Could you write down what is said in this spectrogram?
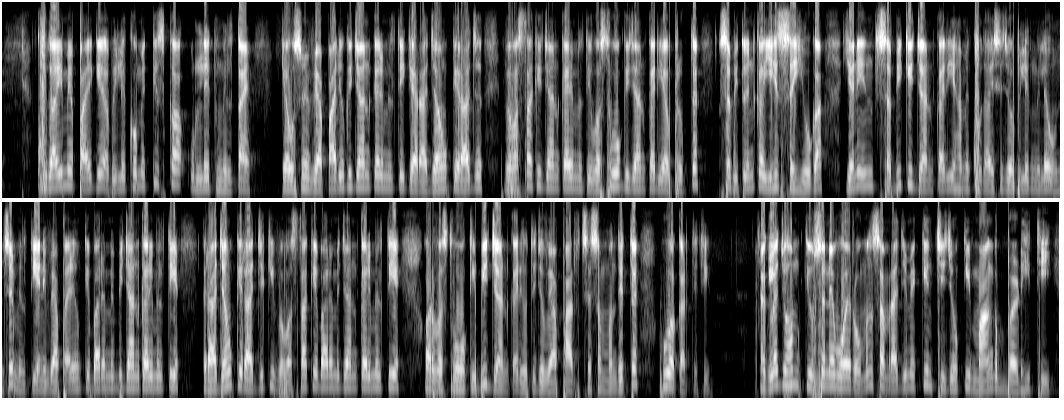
खुदाई में पाए गए अभिलेखों में किसका उल्लेख मिलता है? क्या उसमें व्यापारियों की जानकारी मिलती, क्या राजाओं के राज व्यवस्था की जानकारी मिलती, वस्तुओं की जानकारी या उपयुक्त सभी तो इनका यही सही होगा। यानी इन सभी की जानकारी हमें खुदाई से जो अभिलेख मिले उनसे मिलती है। यानी व्यापारियों के बारे में भी जानकारी मिलती है, राजाओं के राज्य की व्यवस्था के बारे में जानकारी मिलती है, और वस्तुओं की भी जानकारी होती जो व्यापार से संबंधित हुआ करती थी। अगला जो हम क्वेश्चन है, वो है रोमन साम्राज्य में किन चीज़ों की मांग बढ़ी थी?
